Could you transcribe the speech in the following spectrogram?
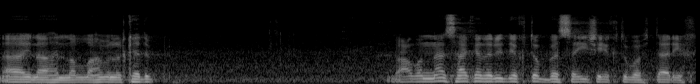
لا إله إلا الله من الكذب. بعض الناس هكذا يريد يكتب بس أي شيء يكتبه في التاريخ.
